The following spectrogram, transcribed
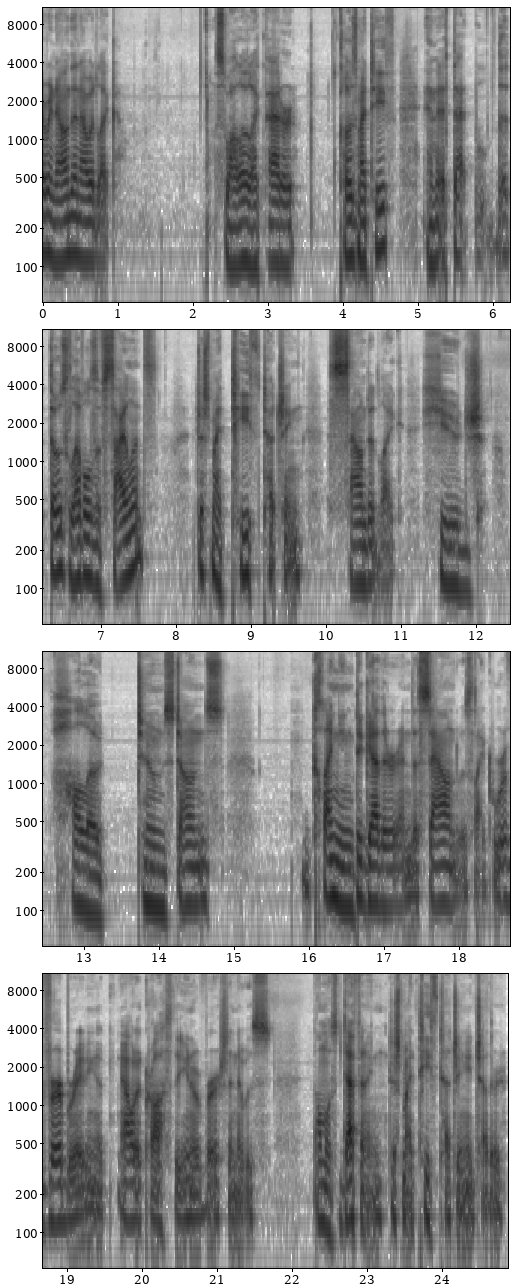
every now and then I would like swallow like that or close my teeth, and at that th- those levels of silence just my teeth touching sounded like huge hollow tombstones clanging together and the sound was like reverberating out across the universe and it was almost deafening just my teeth touching each other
